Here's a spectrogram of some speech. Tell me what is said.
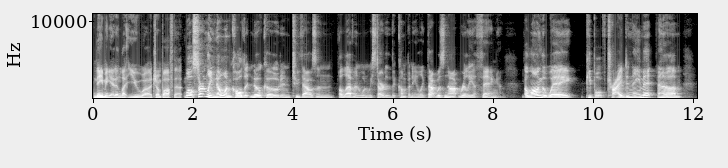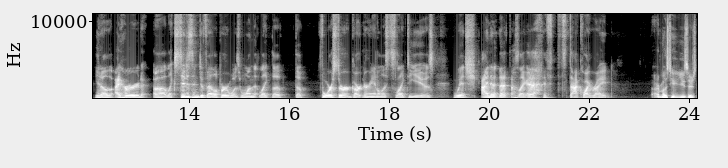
naming it and let you uh, jump off that. Well, certainly no one called it no code in 2011 when we started the company. Like that was not really a thing. Along the way, people have tried to name it. Um, you know, I heard uh, like citizen developer was one that like the the Forrester or Gartner analysts like to use, which I know that I was like, eh, it's not quite right. Are most of your users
